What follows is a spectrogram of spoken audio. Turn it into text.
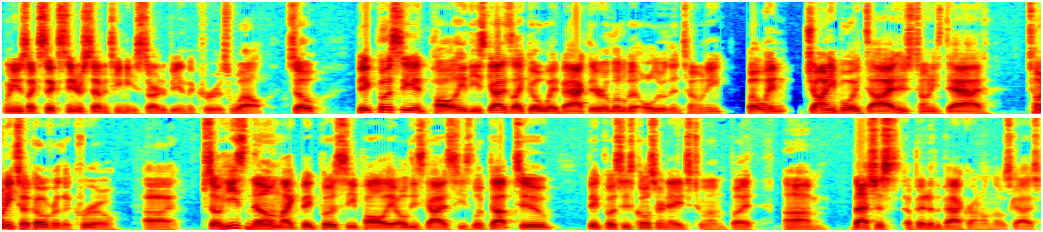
when he was like 16 or 17, he started being in the crew as well. So Big Pussy and Polly, these guys like go way back. They were a little bit older than Tony. But when Johnny Boy died, who's Tony's dad, Tony took over the crew. Uh, so he's known like Big Pussy, Polly, all these guys he's looked up to. Big Pussy's closer in age to him, but um, that's just a bit of the background on those guys.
